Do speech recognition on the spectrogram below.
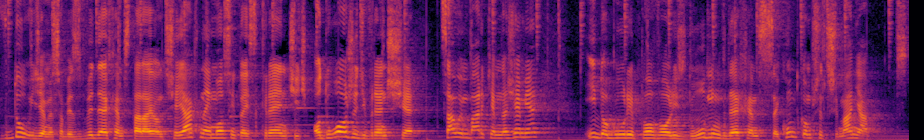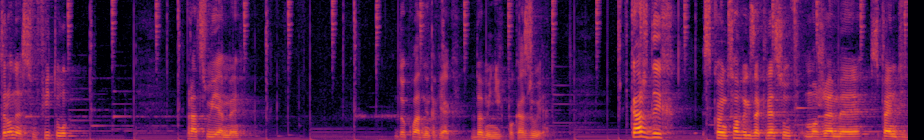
W dół idziemy sobie z wydechem, starając się jak najmocniej tutaj skręcić, odłożyć wręcz się całym barkiem na ziemię i do góry powoli z długim wdechem, z sekundką przytrzymania w stronę sufitu pracujemy dokładnie tak jak Dominik pokazuje. W każdych z końcowych zakresów możemy spędzić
